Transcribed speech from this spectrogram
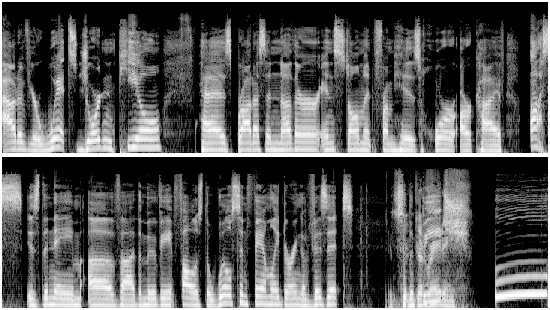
out of your wits. Jordan Peele has brought us another installment from his horror archive. Us is the name of uh, the movie. It follows the Wilson family during a visit It's to the beach. ratings. Ooh.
